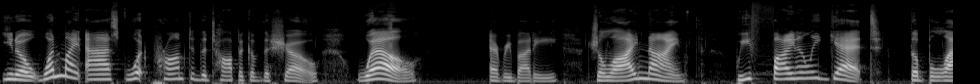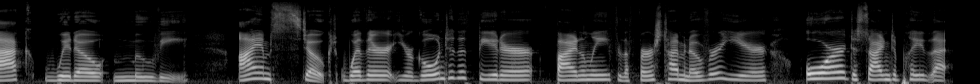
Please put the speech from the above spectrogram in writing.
you know, one might ask what prompted the topic of the show? Well, everybody, July 9th, we finally get the Black Widow movie. I am stoked. Whether you're going to the theater finally for the first time in over a year or deciding to play that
